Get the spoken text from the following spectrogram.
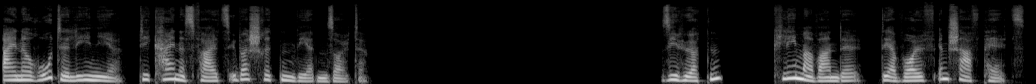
Eine rote Linie, die keinesfalls überschritten werden sollte. Sie hörten Klimawandel, der Wolf im Schafpelz.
